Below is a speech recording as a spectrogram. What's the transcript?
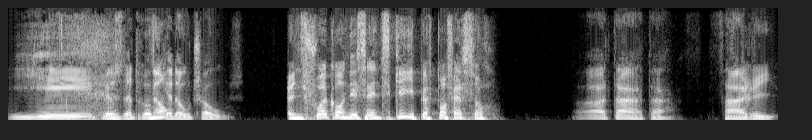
Il est plus de troubles que d'autres choses. Une fois qu'on est syndiqué, ils peuvent pas faire ça. Attends, attends. Ça arrive.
